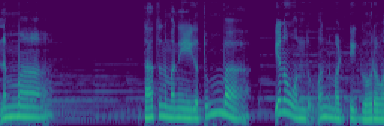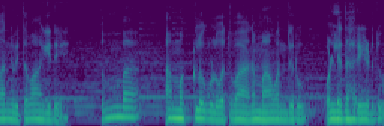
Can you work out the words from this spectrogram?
ನಮ್ಮ ತಾತನ ಮನೆ ಈಗ ತುಂಬ, ಏನೋ ಒಂದು ಒಂದು ಮಟ್ಟಿಗೆ ಗೌರವಾನ್ವಿತವಾಗಿದೆ. ತುಂಬ ಆ ಮಕ್ಕಳುಗಳು ಅಥವಾ ನಮ್ಮ ಮಾವಂದಿರು ಒಳ್ಳೆ ದಾರಿ ಹಿಡಿದು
